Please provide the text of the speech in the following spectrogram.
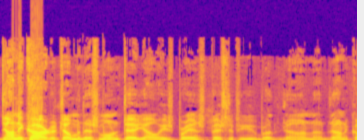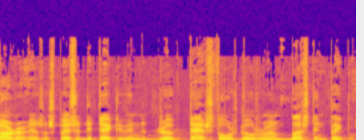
Johnny Carter told me this morning to tell y'all he's praying, especially for you, Brother John. Now, Johnny Carter is a special detective in the drug task force, goes around busting people.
